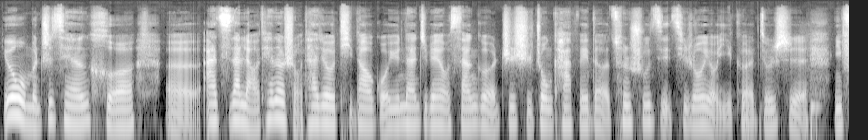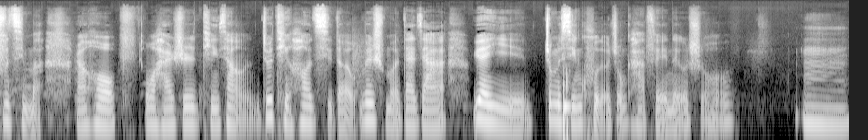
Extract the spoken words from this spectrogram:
因为我们之前和呃阿奇在聊天的时候，他就提到过，云南这边有三个支持种咖啡的村书记，其中有一个就是你父亲嘛。然后我还是挺想，就挺好奇的，为什么大家愿意这么辛苦的种咖啡？那个时候，嗯，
